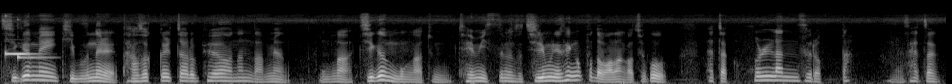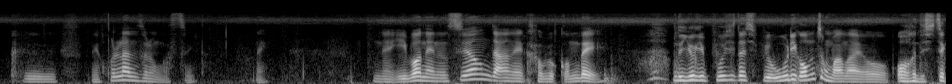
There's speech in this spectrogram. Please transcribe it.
지금의 기분을 다섯 글자로 표현한다면 뭔가 지금 뭔가 좀 재미있으면서 질문이 생각보다 많아가지고 살짝 혼란스럽다. 네, 살짝 그 네, 혼란스러운 것 같습니다. 네. 네 이번에는 수영장에 가볼 건데 근데 여기 보시다시피 오리가 엄청 많아요. 와 근데 진짜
